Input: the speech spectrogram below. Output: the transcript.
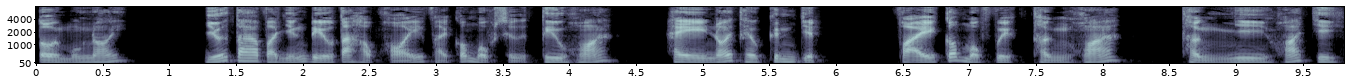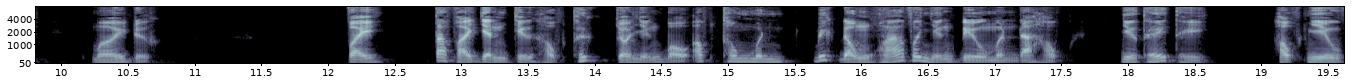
Tôi muốn nói, giữa ta và những điều ta học hỏi phải có một sự tiêu hóa hay nói theo kinh dịch, phải có một việc thần hóa, thần nhi hóa chi mới được. Vậy, ta phải dành chữ học thức cho những bộ óc thông minh, biết đồng hóa với những điều mình đã học. Như thế thì, học nhiều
